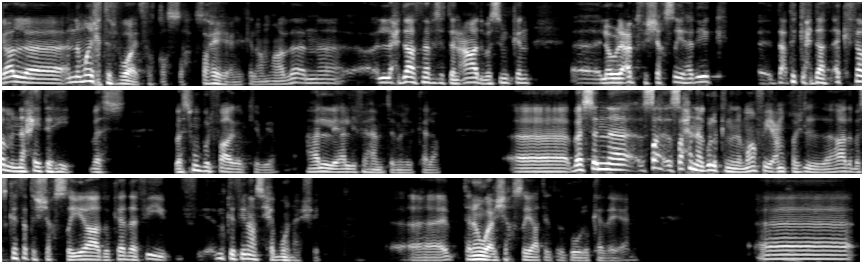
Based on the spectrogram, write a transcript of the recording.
قال آه، إنه ما يختلف وايد في القصة. صحيح يعني الكلام هذا إن الأحداث نفسها تنعاد بس يمكن آه، لو لعبت في الشخصية هذيك آه، تعطيك أحداث أكثر من ناحيته هي بس. بس مو بالفارق الكبير. هل اللي هل اللي فهمته من الكلام. أه بس انه صح صح اني أقول لك انه ما في عمق هذا بس كثرة الشخصيات وكذا في في- يمكن في ناس يحبون هالشيء. تنوع الشخصيات تقدر تقول وكذا يعني. أه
